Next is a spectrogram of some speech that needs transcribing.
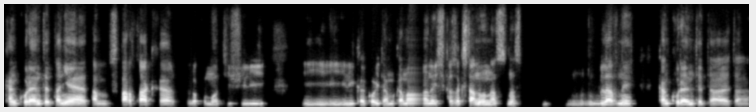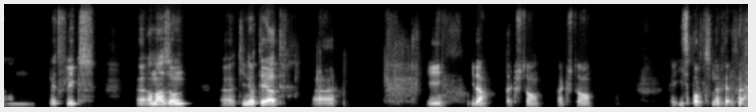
конкурент это не там Спартак, Локомотив или, или какой там команда из Казахстана, у нас, у нас главный конкурент это, это Netflix, Amazon, кинотеатр, и, и да, так что, так что и спорт, наверное.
